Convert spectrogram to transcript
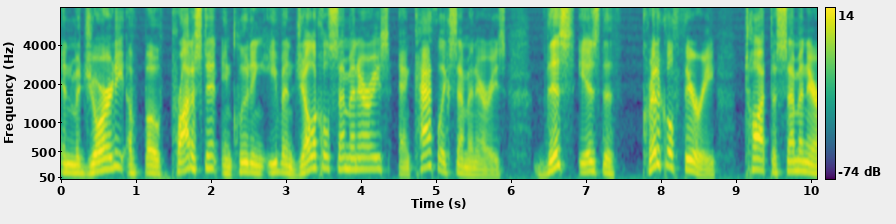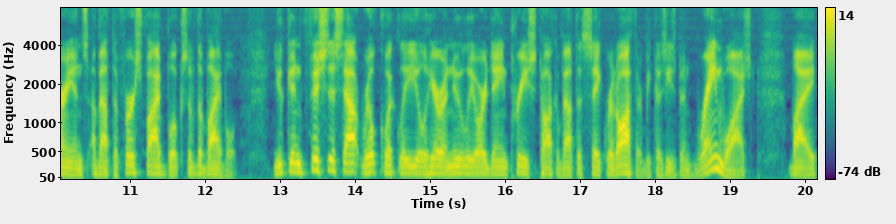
in majority of both Protestant, including evangelical seminaries and Catholic seminaries, this is the critical theory taught to seminarians about the first five books of the Bible. You can fish this out real quickly. You'll hear a newly ordained priest talk about the sacred author because he's been brainwashed by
